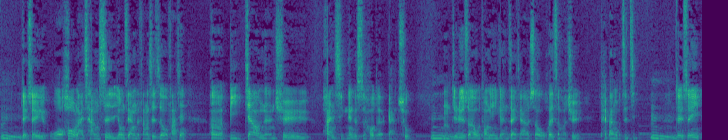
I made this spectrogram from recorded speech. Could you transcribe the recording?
嗯，对，所以我后来尝试用这样的方式之后，我发现，呃，比较能去唤醒那个时候的感触。嗯嗯，就例如说，我童年一个人在家的时候，我会怎么去陪伴我自己？嗯，对，所以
